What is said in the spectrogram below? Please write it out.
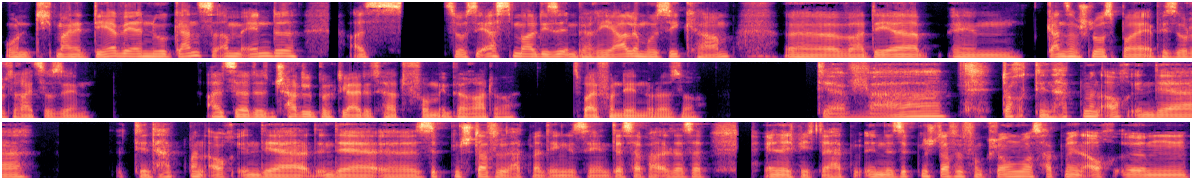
Und ich meine, der wäre nur ganz am Ende, als so das erste Mal diese imperiale Musik kam, äh, war der ähm, ganz am Schluss bei Episode 3 zu sehen. Als er den Shuttle begleitet hat vom Imperator. Zwei von denen oder so. Der war, doch, den hat man auch in der, den hat man auch in der in der äh, siebten Staffel hat man den gesehen. Deshalb deshalb erinnere ich mich. Da hat in der siebten Staffel von Clone Wars hat man ihn auch ähm,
